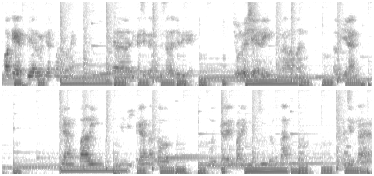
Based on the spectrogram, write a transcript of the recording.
oke, biar nggak ke mana-mana, eh, deh. Coba sharing pengalaman kalian yang paling menyedihkan atau menurut kalian paling lucu tentang percintaan.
